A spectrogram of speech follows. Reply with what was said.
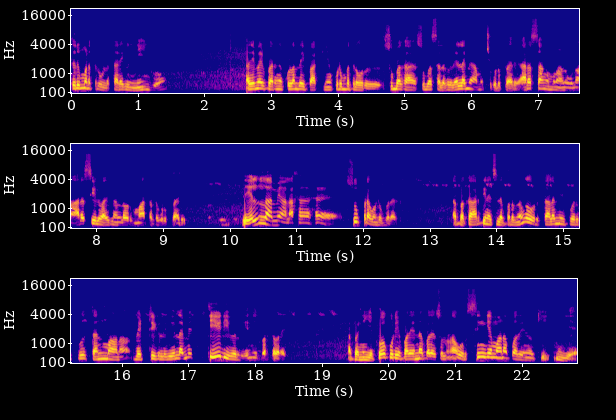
திருமணத்தில் உள்ள தடைகள் நீங்கும். அதே மாதிரி பாருங்க குழந்தை பாக்கியம் குடும்பத்தில் ஒரு சுபகா சுப செலவுகள் எல்லாமே அமைச்சு கொடுப்பாரு. அரசாங்கம் அரசியல்வாதிகள் நல்ல ஒரு மாற்றத்தை கொடுப்பாரு. இது எல்லாமே அழகாக சூப்பராக கொண்டு போகிறார் அப்போ கார்த்திகை நட்சத்திரத்தில் பிறந்தவங்க ஒரு தலைமை பொறுப்பு தன்மானம் வெற்றிகள் இது எல்லாமே தேடி வருது என்னை பொறுத்தவரை. அப்போ நீங்கள் போகக்கூடிய பாதை என்ன பாதை சொல்லணும்னா ஒரு சிங்கமான பாதையை நோக்கி நீங்கள்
